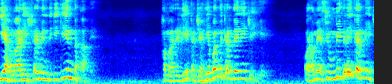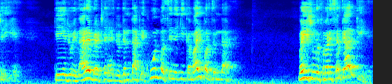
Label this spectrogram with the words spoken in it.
यह हमारी शर्मिंदगी की इंतहा है। हमारे लिए कचहरियाँ बंद कर देनी चाहिए और हमें ऐसी उम्मीद नहीं करनी चाहिए कि ये जो इदारे बैठे हैं, जो जनता के खून पसीने की कमाई पर ज़िंदा है, वही सूरत हमारी सरकार की है।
